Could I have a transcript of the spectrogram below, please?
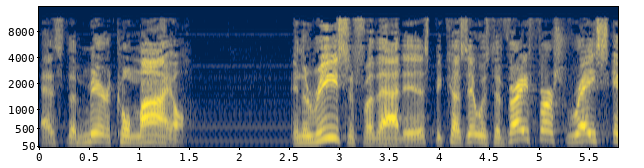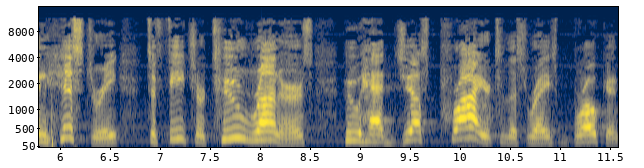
as the Miracle Mile. And the reason for that is because it was the very first race in history to feature two runners who had just prior to this race broken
